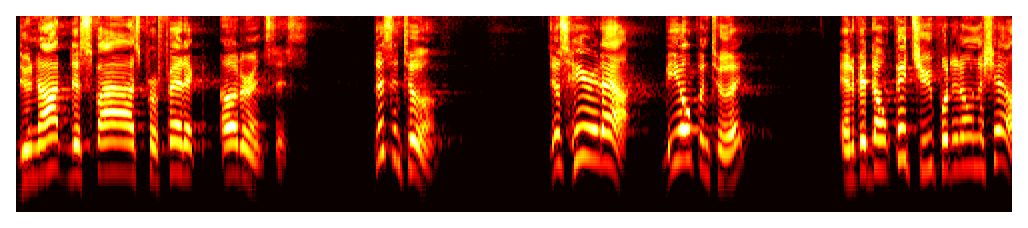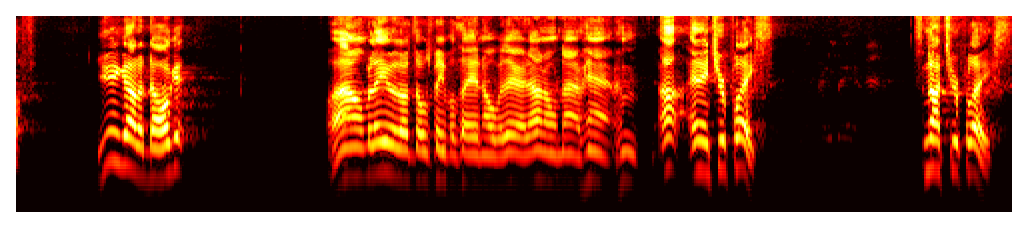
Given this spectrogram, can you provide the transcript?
do not despise prophetic utterances. Listen to them. Just hear it out. Be open to it. And if it don't fit you, put it on the shelf. You ain't got to dog it. Well, I don't believe what those people saying over there. I don't know. And it's your place. It's not your place.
